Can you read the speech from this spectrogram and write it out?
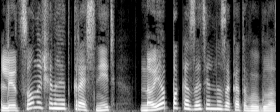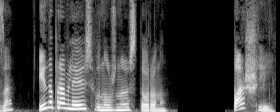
Лицо начинает краснеть, но я показательно закатываю глаза и направляюсь в нужную сторону. «Пошли!»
